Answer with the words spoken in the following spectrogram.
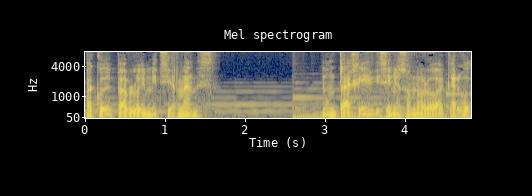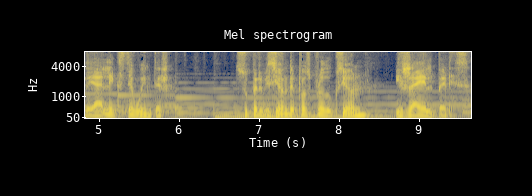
Paco de Pablo y Mitzi Hernández. Montaje y diseño sonoro a cargo de Alex de Winter. Supervisión de postproducción Israel Pérez.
